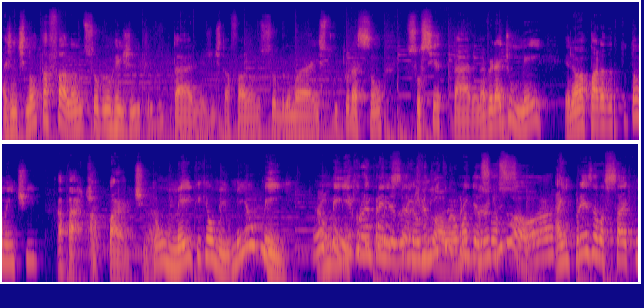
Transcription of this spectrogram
a gente não está falando sobre um regime tributário, a gente está falando sobre uma estruturação societária. Na verdade, o MEI ele é uma parada totalmente a parte. A parte. Então o MEI, o que é o MEI? O MEI é o MEI. É um MEI, quem tá microempreendedor começando, individual, é uma microempreendedor pessoa só. A empresa ela sai com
